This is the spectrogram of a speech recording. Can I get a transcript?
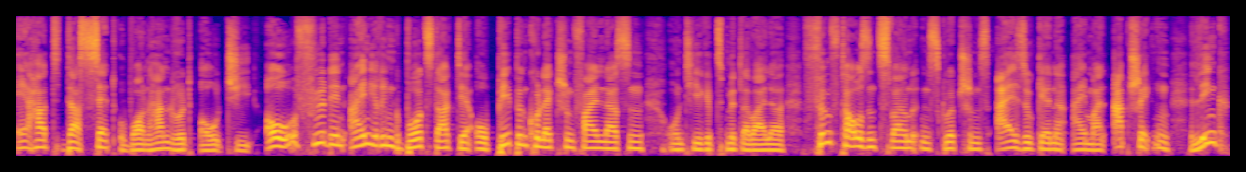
Er hat das Set 100 OGO für den einjährigen Geburtstag der O-Pepin Collection fallen lassen. Und hier gibt es mittlerweile 5200 Inscriptions, also gerne einmal abchecken. Link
